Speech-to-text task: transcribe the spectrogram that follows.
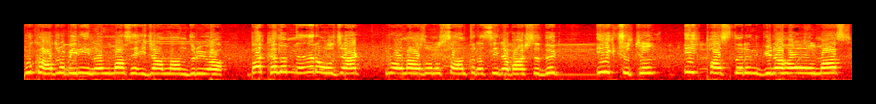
Bu kadro beni inanılmaz heyecanlandırıyor. Bakalım neler olacak. Ronaldo'nun santrasıyla başladık. İlk şutun, ilk pasların günahı olmaz.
